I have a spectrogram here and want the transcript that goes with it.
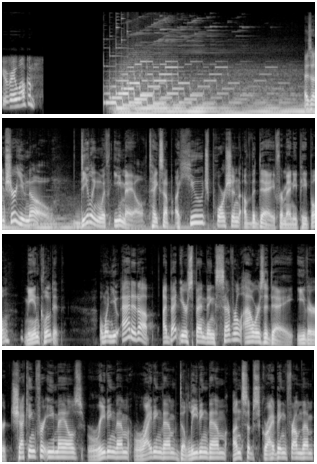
You're very welcome. As I'm sure you know, dealing with email takes up a huge portion of the day for many people, me included. When you add it up, I bet you're spending several hours a day either checking for emails, reading them, writing them, deleting them, unsubscribing from them,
